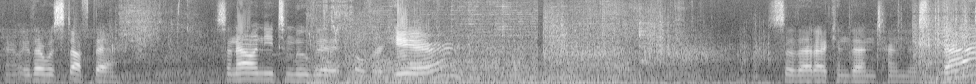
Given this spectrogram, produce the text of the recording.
Apparently there was stuff there. So now I need to move it over here. So that I can then turn this back.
